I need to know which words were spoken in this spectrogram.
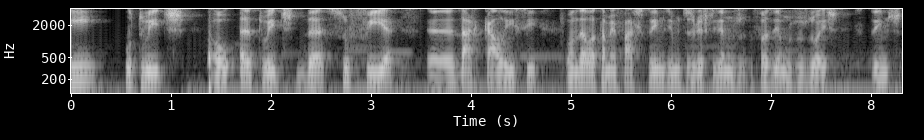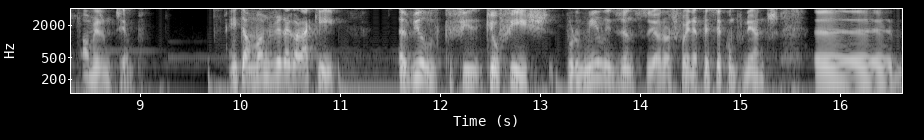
e o Twitch ou a Twitch da Sofia, uh, da Arcalice, onde ela também faz streams e muitas vezes fizemos, fazemos os dois streams ao mesmo tempo. Então vamos ver agora aqui a build que, fiz, que eu fiz por 1200 euros foi na PC Componentes. Uh,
